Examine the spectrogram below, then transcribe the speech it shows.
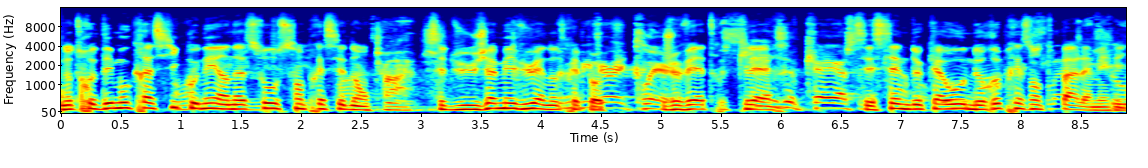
Notre démocratie connaît un assaut sans précédent. C'est du jamais vu à notre époque. Je vais être clair. Ces scènes de chaos ne représentent pas l'Amérique.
